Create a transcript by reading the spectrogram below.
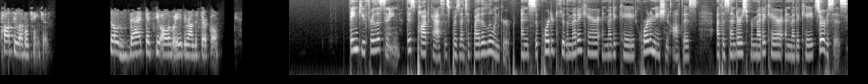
policy level changes. So that gets you all the way around the circle. Thank you for listening. This podcast is presented by the Lewin Group and is supported through the Medicare and Medicaid Coordination Office at the Centers for Medicare and Medicaid Services.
